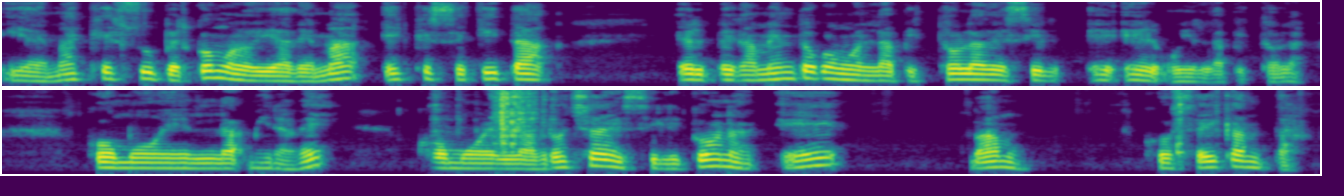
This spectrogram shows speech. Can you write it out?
Y además que es súper cómodo y además es que se quita el pegamento como en la pistola de sil eh, eh, uy, en la pistola, como en la, mira, ¿ves? Como en la brocha de silicona, ¿eh? Vamos, cosa y canta.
